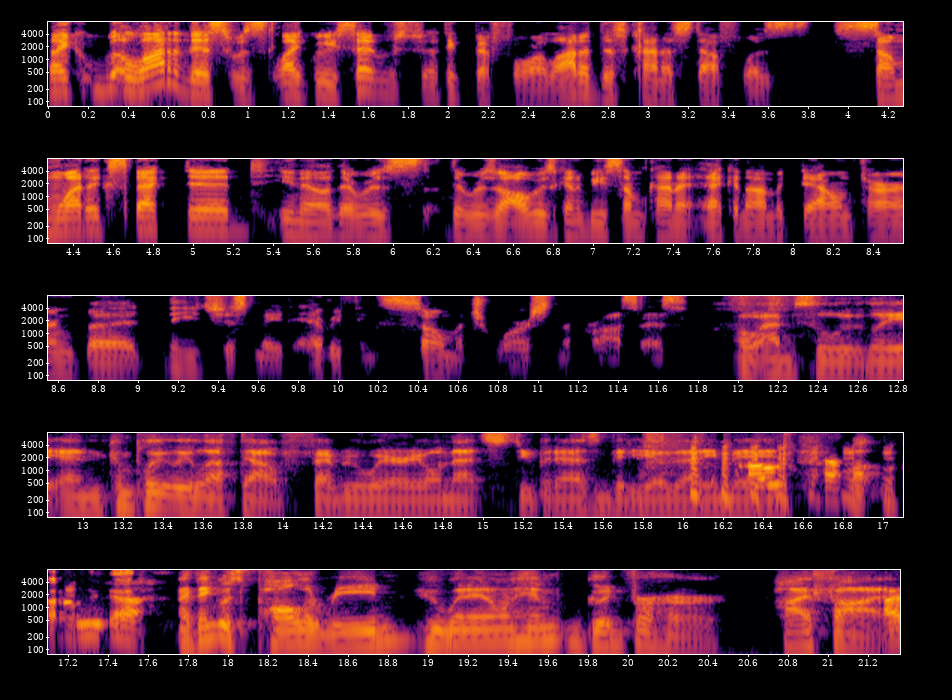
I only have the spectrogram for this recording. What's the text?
like a lot of this was like we said I think before. A lot of this kind of stuff was somewhat expected. You know, there was there was always going to be some kind of economic downturn, but he just made everything so much worse in the process. Oh, absolutely. And completely left out February on that stupid ass video that he made. Oh. Uh, oh, yeah. I think it was Paula Reid who went in on him. Good for her. High five. I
